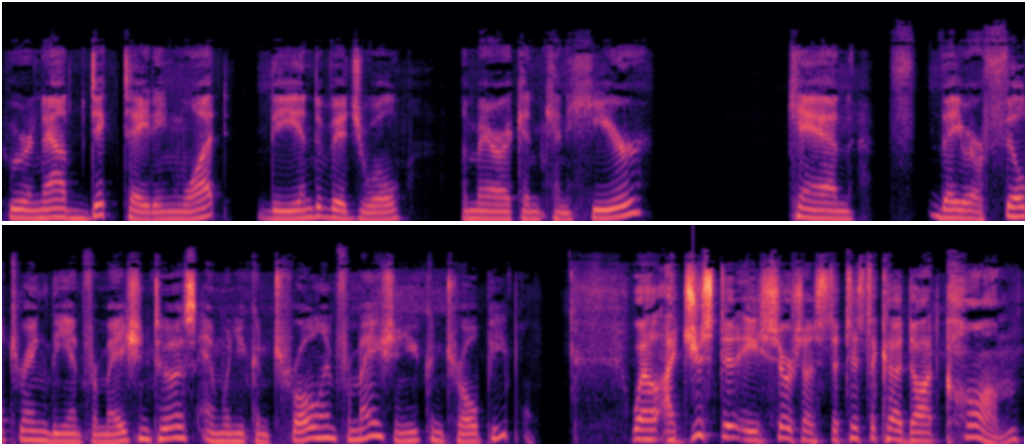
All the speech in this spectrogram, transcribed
who are now dictating what the individual American can hear, can they are filtering the information to us. And when you control information, you control people. Well, I just did a search on statistica.com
